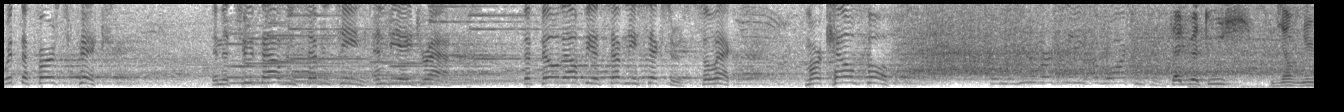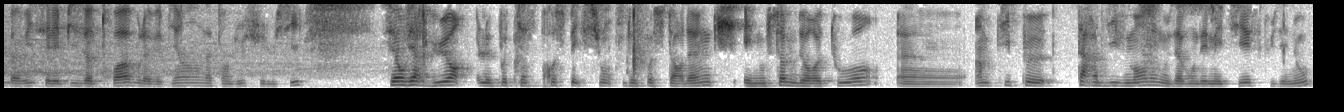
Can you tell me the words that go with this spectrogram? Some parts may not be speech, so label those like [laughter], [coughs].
With the first pick in the 2017 NBA Draft, the Philadelphia 76ers select Markel Fultz from the University of Washington. Salut à tous, bienvenue, bah oui c'est l'épisode 3, vous l'avez bien attendu celui-ci. C'est Envergure, le podcast prospection de Poster Dunk, et nous sommes de retour euh, un petit peu tardivement, mais nous avons des métiers, excusez-nous.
